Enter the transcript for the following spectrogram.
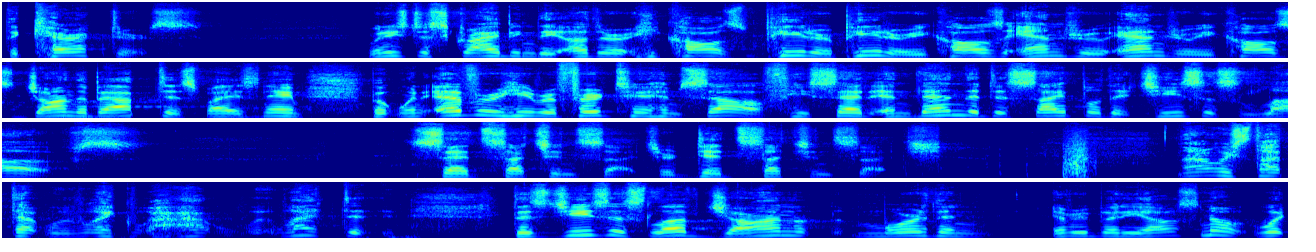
the characters, when he's describing the other, he calls Peter, Peter, he calls Andrew, Andrew, he calls John the Baptist by his name. But whenever he referred to himself, he said, and then the disciple that Jesus loves said such and such or did such and such. I always thought that was like, what? Does Jesus love John more than everybody else? No, what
